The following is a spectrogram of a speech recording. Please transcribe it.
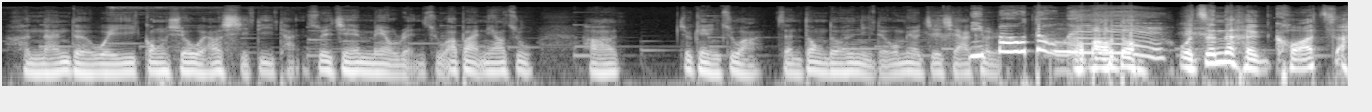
很难得唯一公休，我要洗地毯，所以今天没有人住。啊，不然你要住，好啊。”就给你住啊，整栋都是你的，我没有接其他客人。你包栋哎、欸，我包栋，我真的很夸张，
